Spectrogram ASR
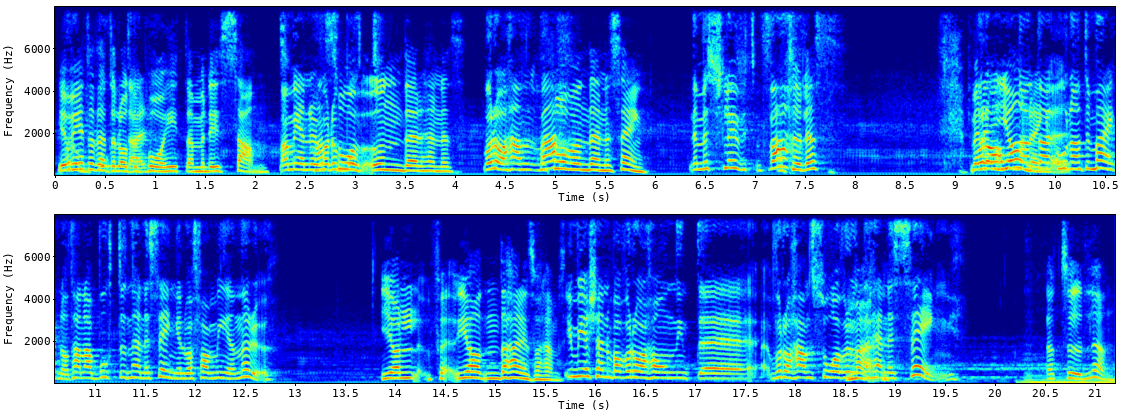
Jag Vadå vet att detta låter påhittat men det är sant. Vad menar du? Han sov bott? under hennes, vadå han, han va? sov under hennes säng. Nej men slut, va? Och tydligen... Men Vadå, hon, jag har inte, hon har inte märkt något, han har bott under hennes säng eller vad fan menar du? Jag, för, jag, det här är så hemskt. Jo men jag känner bara vadå har hon inte, vadå han sover under hennes säng? Ja tydligen.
